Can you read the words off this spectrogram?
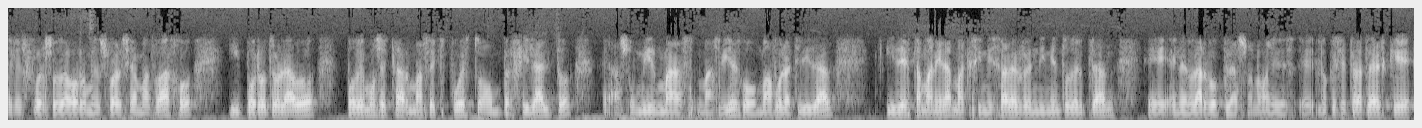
el esfuerzo de ahorro mensual sea más bajo y, por otro lado, podemos estar más expuestos a un perfil alto, eh, asumir más, más riesgo o más volatilidad y de esta manera maximizar el rendimiento del plan eh, en el largo plazo. ¿no? lo que se trata es que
